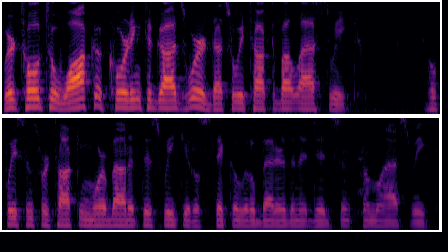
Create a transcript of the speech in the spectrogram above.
We're told to walk according to God's word. That's what we talked about last week. Hopefully, since we're talking more about it this week, it'll stick a little better than it did from last week.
